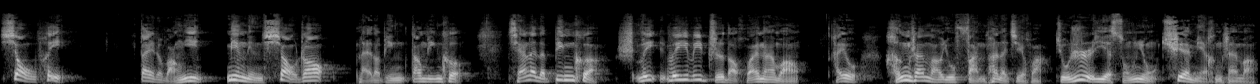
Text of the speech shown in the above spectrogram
孝佩带着王印，命令孝昭来到宾当宾客。前来的宾客是微微微知道淮南王还有衡山王有反叛的计划，就日夜怂恿劝勉衡山王。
